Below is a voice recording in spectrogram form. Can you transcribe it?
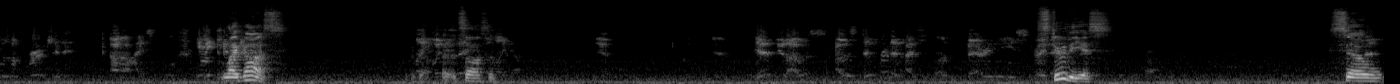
was a virgin in uh, high school. Even kids- Like us. Like, what do you That's awesome. Like, yeah. yeah. Yeah, dude, I was I was different in high school. I was very. Studious. So,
